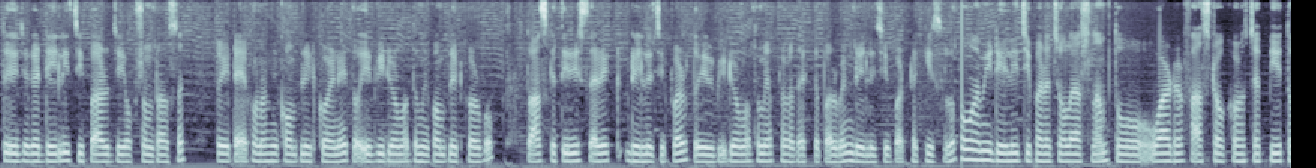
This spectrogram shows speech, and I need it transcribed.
তো এই জায়গায় ডেইলি চিপার যে অপশনটা আছে, তো এটা এখন আমি কমপ্লিট করে নেই। তো এই ভিডিওর মাধ্যমে কমপ্লিট করব। তো আজকে তিরিশ তারিখ ডেইলি চিপার তো এই ভিডিওর মাধ্যমে আপনারা দেখতে পারবেন ডেইলি চিপারটা কি ছিল। তো আমি ডেইলি চিপারে চলে আসলাম, তো ওয়ার্ডের ফার্স্ট অক্ষর হচ্ছে পি তো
